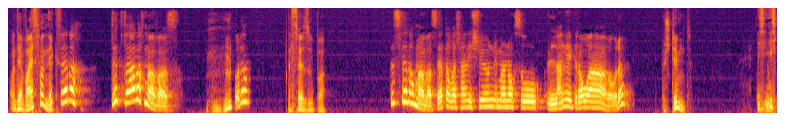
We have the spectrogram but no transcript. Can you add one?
Und der weiß von Das nichts. wäre doch, das wäre doch mal was. Mhm. Oder? Das wäre super. Das wäre doch mal was. Er hat doch wahrscheinlich schön immer noch so lange graue Haare, oder? Bestimmt. Ich, ich,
